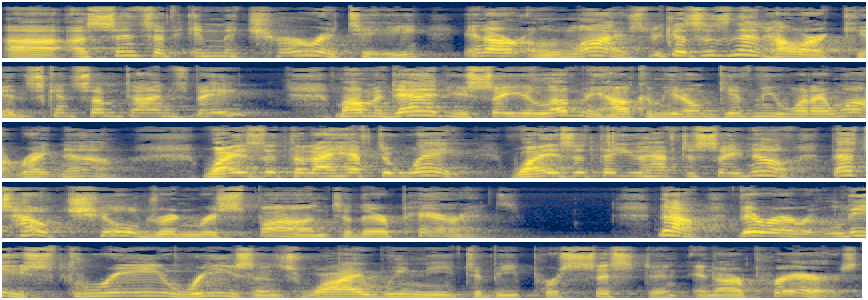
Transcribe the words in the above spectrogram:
uh, a sense of immaturity in our own lives. Because isn't that how our kids can sometimes be? Mom and dad, you say you love me. How come you don't give me what I want right now? Why is it that I have to wait? Why is it that you have to say no? That's how children respond to their parents. Now, there are at least three reasons why we need to be persistent in our prayers.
